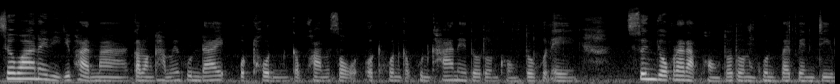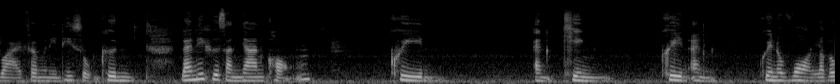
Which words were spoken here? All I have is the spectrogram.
เชื่อว่าในอดีตที่ผ่านมากำลังทำให้คุณได้อดทนกับความโสด อดทนกับคุณค่าในตัวตนของตัวคุณเอง ซึ่งยกระดับของตัวตนของคุณไปเป็น GY Feminine ที่สูงขึ้น และนี่คือสัญญาณของ Queen and King Queen and Queen of Wands แล้วก็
